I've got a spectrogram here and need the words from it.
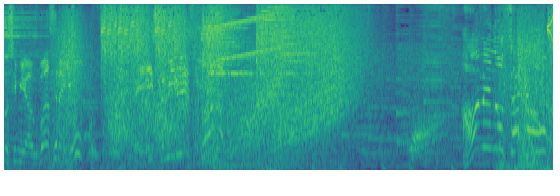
楽しみは奪わせないよ。フェリスミルエスパーだ雨の坂をこ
